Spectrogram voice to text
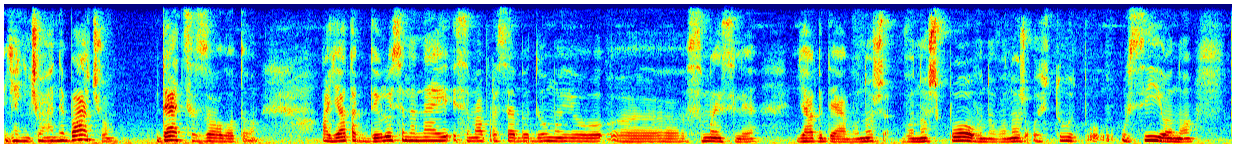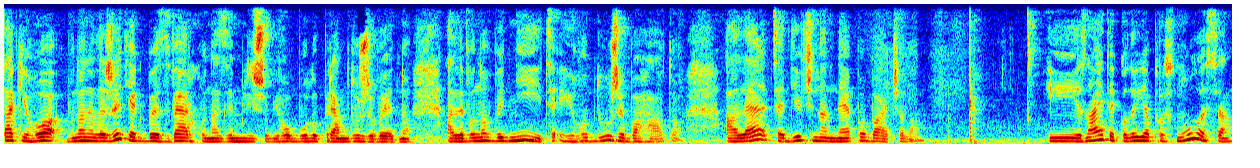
Я нічого не бачу. Де це золото? А я так дивлюся на неї і сама про себе думаю, е, в смислі, як де? Воно ж воно ж повно, воно ж ось тут, усіяно. Так його воно не лежить якби зверху на землі, щоб його було прям дуже видно. Але воно видніється, і його дуже багато. Але ця дівчина не побачила. І знаєте, коли я проснулася,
